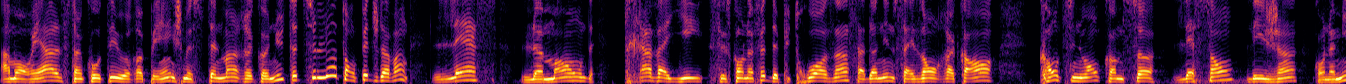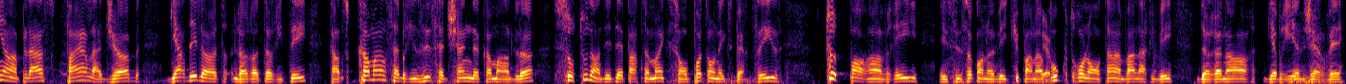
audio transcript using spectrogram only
à Montréal. C'est un côté européen. Je me suis tellement reconnu. T'as-tu là ton pitch de vente? Laisse le monde travailler. C'est ce qu'on a fait depuis trois ans. Ça a donné une saison record. Continuons comme ça. Laissons les gens qu'on a mis en place faire la job, garder leur, autorité. Quand tu commences à briser cette chaîne de commandes-là, surtout dans des départements qui ne sont pas ton expertise, tout part en vrille. Et c'est ça qu'on a vécu pendant beaucoup trop longtemps avant l'arrivée de Renard, Gabriel Gervais,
